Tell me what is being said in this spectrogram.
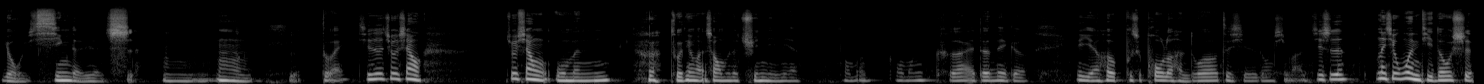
有新的认识，嗯，嗯。是对，其实就像就像我们 昨天晚上我们的群里面，我们我们可爱的那个那言鹤不是 PO 了很多这些东西嘛？其实那些问题都是，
